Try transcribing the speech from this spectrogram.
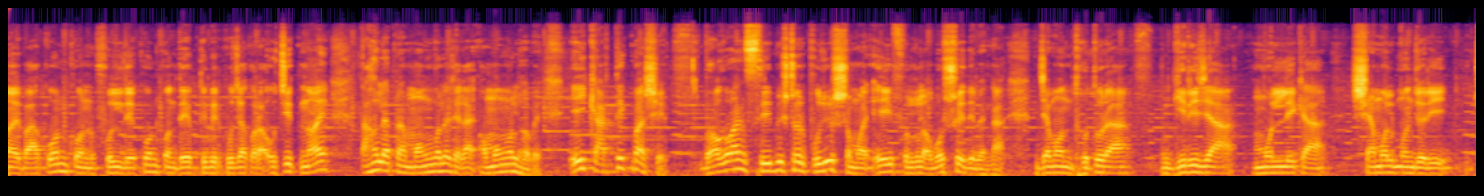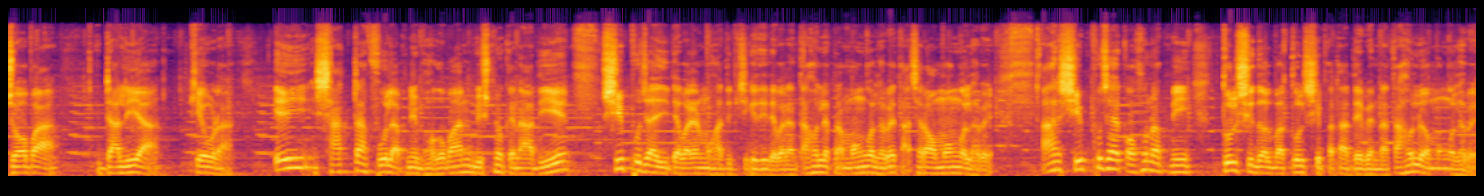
নয় বা কোন কোন ফুল দিয়ে কোন কোন দেবদেবীর পূজা করা উচিত নয়, তাহলে আপনার মঙ্গলের জায়গায় অমঙ্গল হবে। এই কার্তিক মাসে ভগবান শ্রীবিষ্ণুর পুজোর সময় এই ফুলগুলো অবশ্যই দেবেন না। যেমন ধুতুরা, গিরিজা, মল্লিকা শ্যামল মঞ্জুরি জবা, ডালিয়া, কেওড়া। এই সাতটা ফুল আপনি ভগবান বিষ্ণুকে না দিয়ে শিব পূজায় দিতে পারেন, মহাদেবজিকে দিতে পারেন, তাহলে আপনার মঙ্গল হবে, তাছাড়া অমঙ্গল হবে। আর শিব পূজায় কখনো আপনি তুলসী দল বা তুলসী পাতা দেবেন না তাহলে অমঙ্গল হবে।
